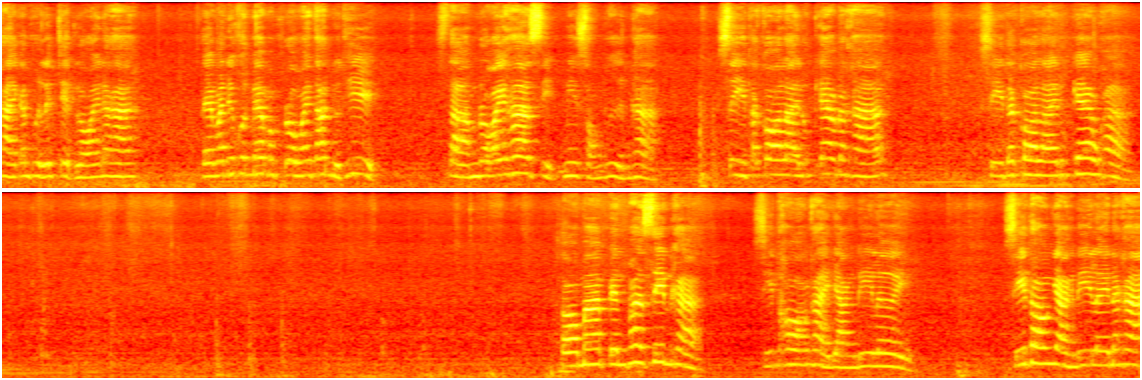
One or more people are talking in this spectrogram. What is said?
ขายกันผืนละเจ็ดร้อยนะคะ แต่วันนี้คุณแม่มาโปรให้ท่านอยู่ที่ สามร้อยห้าสิบมีสองผืนค่ะสี่ตะกอลายลูกแก้วนะคะสี่ตะกอลายลูกแก้วค่ะ ต่อมาเป็นผ้าสิ้นค่ะ สีทองค่ะอย่างดีเลย สีทองอย่างดีเลยนะคะ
